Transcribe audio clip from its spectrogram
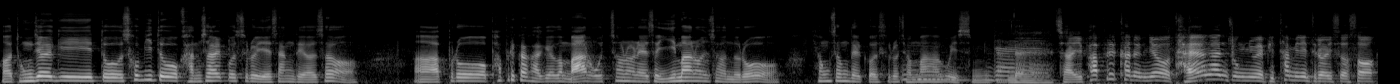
어, 동절기 또 소비도 감소할 것으로 예상되어서 어, 앞으로 파프리카 가격은 15,000원에서 2만 원 선으로 형성될 것으로 전망하고 음, 있습니다. 네. 네. 자, 이 파프리카는요, 다양한 종류의 비타민이 들어있어서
